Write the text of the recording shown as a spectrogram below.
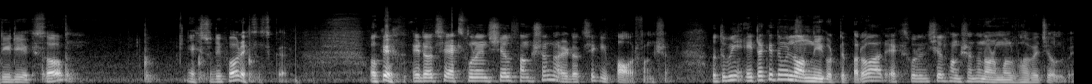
dd x of x to the power x square okay এটা হচ্ছে এক্সপোনেনশিয়াল ফাংশন আর এটা হচ্ছে কি পাওয়ার ফাংশন তো তুমি এটাকে তুমি লন নিয়ে করতে পারো আর এক্সপোনেনশিয়াল ফাংশনটা নর্মালভাবে চলবে।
